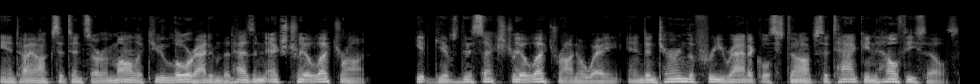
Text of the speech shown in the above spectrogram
Antioxidants are a molecule or atom that has an extra electron. It gives this extra electron away and in turn the free radical stops attacking healthy cells.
